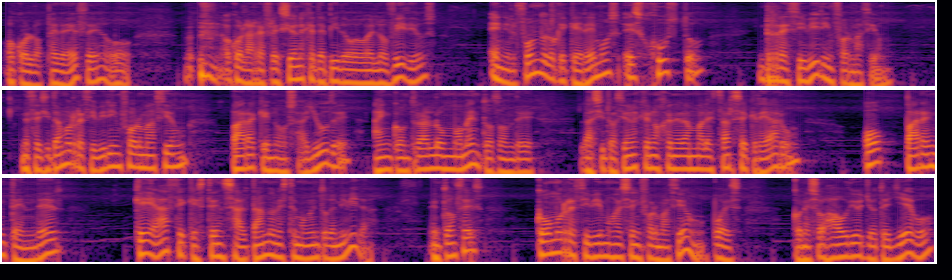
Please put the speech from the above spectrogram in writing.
o con los PDF o, o con las reflexiones que te pido en los vídeos, en el fondo lo que queremos es justo recibir información. Necesitamos recibir información para que nos ayude a encontrar los momentos donde las situaciones que nos generan malestar se crearon o para entender qué hace que estén saltando en este momento de mi vida. Entonces, ¿Cómo recibimos esa información? Pues con esos audios yo te llevo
